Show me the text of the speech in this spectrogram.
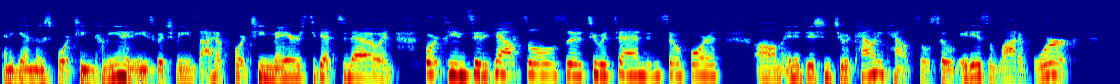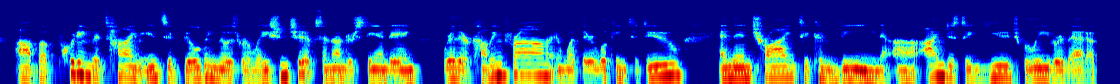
And again, those 14 communities, which means I have 14 mayors to get to know and 14 city councils uh, to attend and so forth, um, in addition to a county council. So it is a lot of work, uh, but putting the time into building those relationships and understanding where they're coming from and what they're looking to do and then trying to convene. Uh, I'm just a huge believer that a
